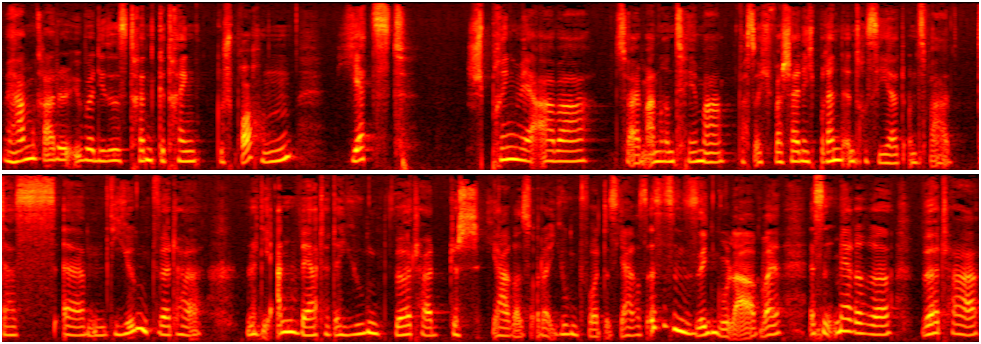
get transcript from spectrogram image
Wir haben gerade über dieses Trendgetränk gesprochen. Jetzt springen wir aber zu einem anderen Thema, was euch wahrscheinlich brennend interessiert, und zwar, dass ähm, die Jugendwörter oder die Anwärter der Jugendwörter des Jahres oder Jugendwort des Jahres, es ist ein Singular, weil es sind mehrere Wörter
